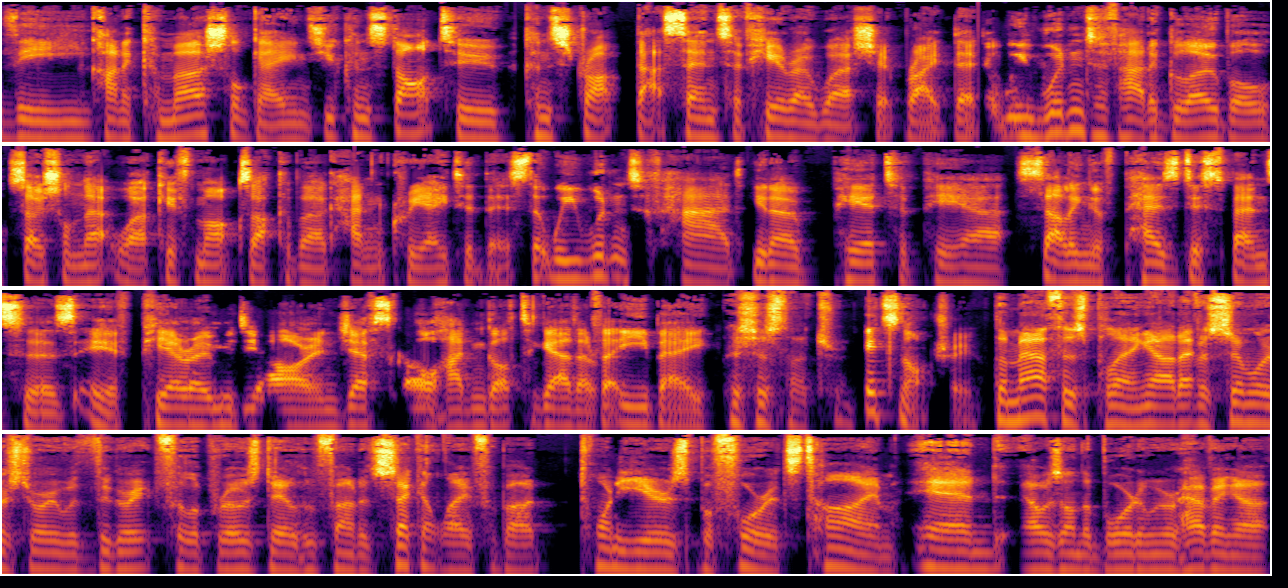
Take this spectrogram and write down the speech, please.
the kind of commercial gains, you can start to construct that sense of hero worship, right? That we wouldn't have had a global social network if Mark Zuckerberg hadn't created this, that we wouldn't have had, you know, peer to peer selling of Pez dispensers if Pierre Omidyar and Jeff Skoll hadn't got together for eBay. It's just not true. It's not true. The math is playing out. I have a similar story with the great Philip Rosedale, who founded Second Life about 20 years before its time. And I was on the board and we were having a,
